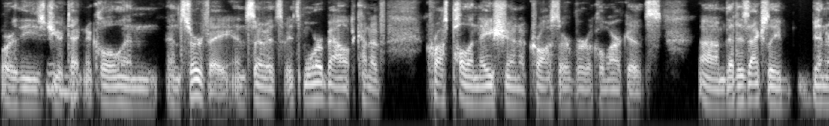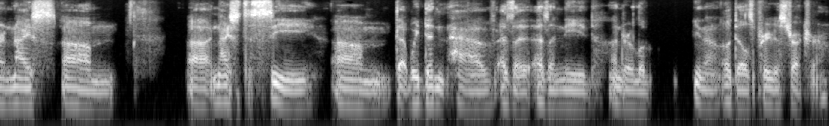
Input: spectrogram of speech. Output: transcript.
or these mm-hmm. geotechnical and, and survey. And so it's it's more about kind of cross pollination across our vertical markets. Um, that has actually been a nice um, uh, nice to see um, that we didn't have as a as a need under you know Odell's previous structure.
